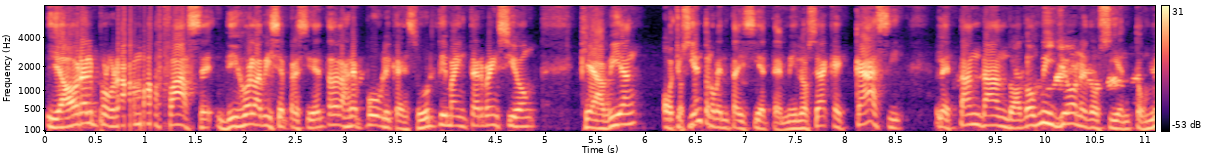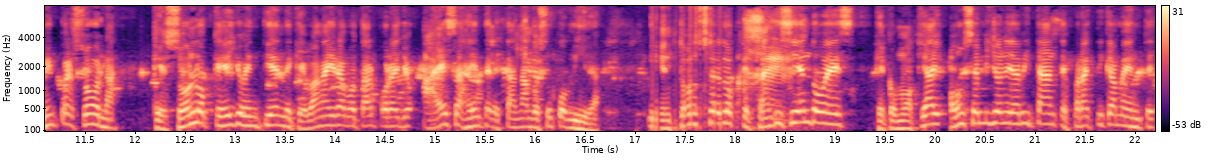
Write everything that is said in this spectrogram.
y ahora el programa FASE dijo la vicepresidenta de la República en su última intervención que habían 897.000, o sea que casi le están dando a 2.200.000 personas que son los que ellos entienden que van a ir a votar por ellos, a esa gente le están dando su comida. Y entonces lo que están diciendo es que como aquí hay 11 millones de habitantes prácticamente,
